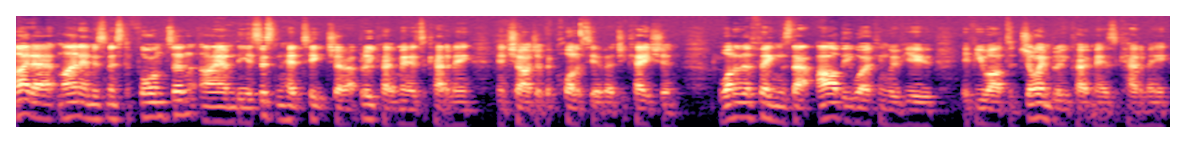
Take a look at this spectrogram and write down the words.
Hi there, my name is Mr Thornton. I am the Assistant Head Teacher at Bluecoat Meres Academy in charge of the quality of education. One of the things that I'll be working with you if you are to join Bluecoat Meres Academy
